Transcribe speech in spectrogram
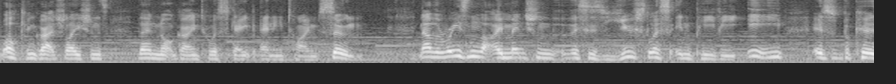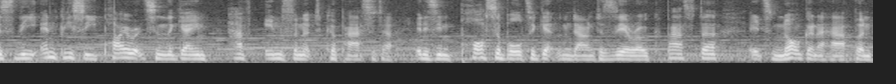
well, congratulations, they're not going to escape anytime soon. Now the reason that I mentioned that this is useless in PvE is because the NPC pirates in the game have infinite capacitor. It is impossible to get them down to zero capacitor, it's not going to happen,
